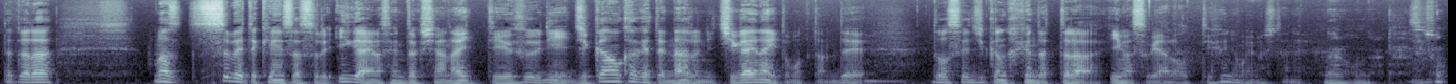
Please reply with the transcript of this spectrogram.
だからまあ、全て検査する以外の選択肢はないっていうふうに時間をかけてなるに違いないと思ったんで、どうせ時間かけるんだったら今すぐやろうっていうふうに思いましたね。なるほど。そ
